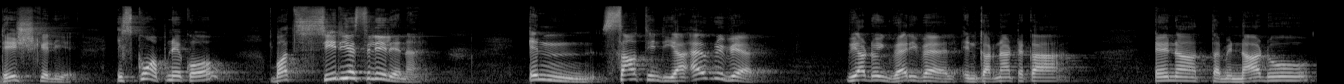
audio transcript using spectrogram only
देश के लिए। इसको अपने को बहुत सीरियसली लेना है। In south India everywhere we are doing very well in Karnataka in uh, Tamil Nadu,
